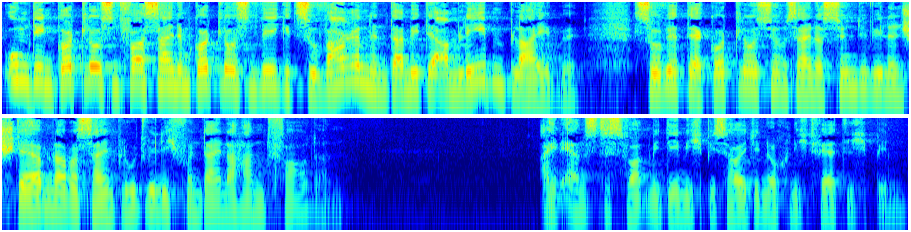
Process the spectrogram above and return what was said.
um den Gottlosen vor seinem gottlosen Wege zu warnen, damit er am Leben bleibe, so wird der Gottlose um seiner Sünde willen sterben, aber sein Blut will ich von deiner Hand fordern. Ein ernstes Wort, mit dem ich bis heute noch nicht fertig bin.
